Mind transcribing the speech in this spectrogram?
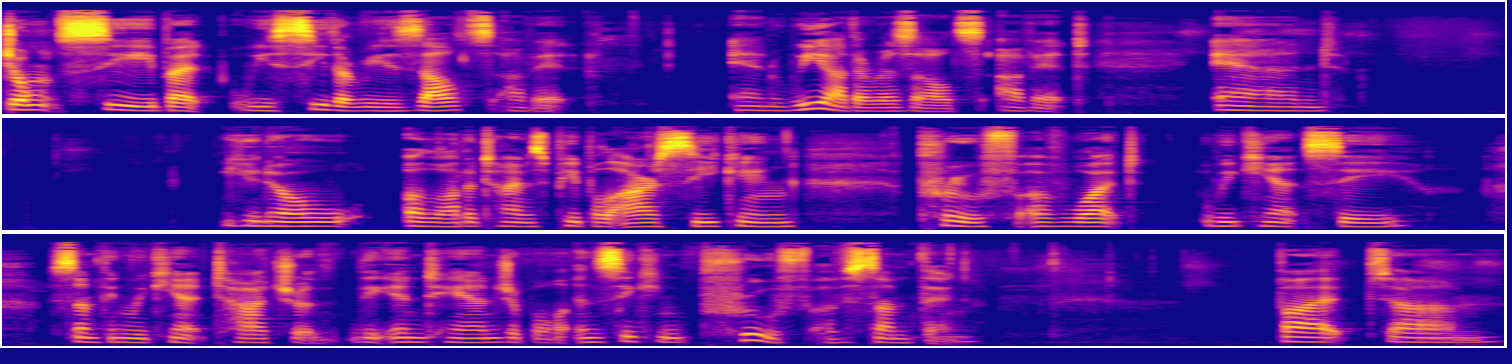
don't see, but we see the results of it. And we are the results of it. And, you know, a lot of times people are seeking proof of what we can't see, something we can't touch, or the intangible, and seeking proof of something. But, um,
